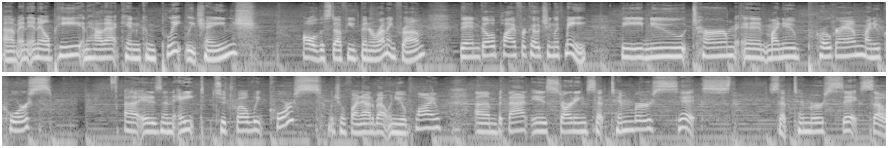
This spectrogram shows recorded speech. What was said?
um, and NLP and how that can completely change all the stuff you've been running from, then go apply for coaching with me. The new term in my new program, my new course, uh, it is an 8 to 12 week course, which you'll find out about when you apply. Um, but that is starting September 6th. September 6th. So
